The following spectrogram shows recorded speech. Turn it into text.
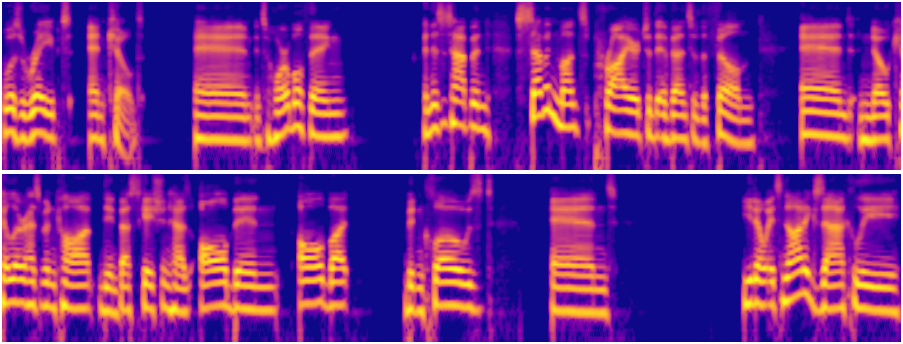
was raped and killed. And it's a horrible thing. And this has happened seven months prior to the events of the film. And no killer has been caught. The investigation has all been, all but been closed. And, you know, it's not exactly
